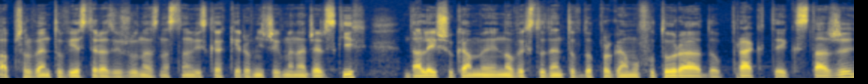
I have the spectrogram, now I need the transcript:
absolwentów jest teraz już u nas na stanowiskach kierowniczych, menedżerskich. Dalej szukamy nowych studentów do programu Futura, do praktyk, staży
